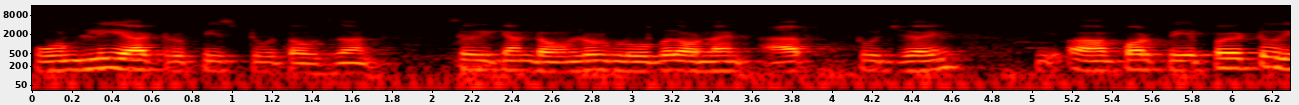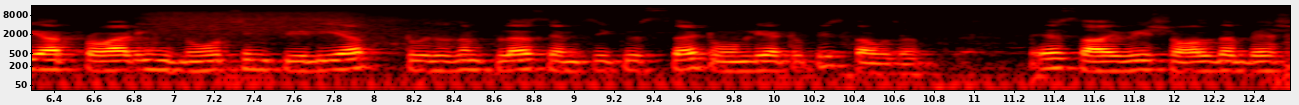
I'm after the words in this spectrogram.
only at rupees 2000. So you can download Global Online app to join. Uh, for paper 2, we are providing notes in PDF 2000 plus MCQ set only at rupees 1000. Yes, I wish all the best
